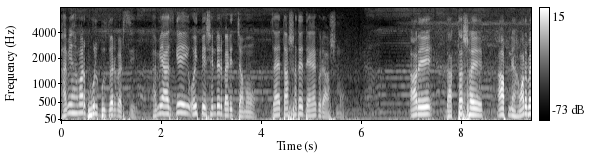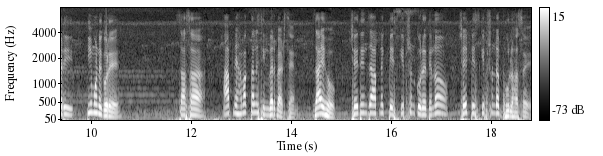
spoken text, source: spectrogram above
আমি আমার ভুল বুঝবার পারছি। আমি আজকেই ওই পেশেন্টের বাড়ির যাব যায় তার সাথে দেখা করে আসমো আরে ডাক্তার সাহেব আপনি আমার বাড়ি কি মনে করে? চাচা আপনি আমাকে তাহলে চিনবার পারছেন। যাই হোক সেই দিন যে আপনি প্রেসক্রিপশন করে দেন সেই প্রেসক্রিপশনটা ভুল আছে।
